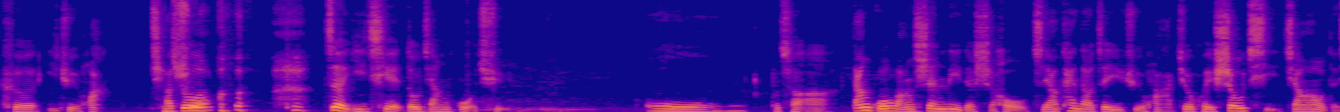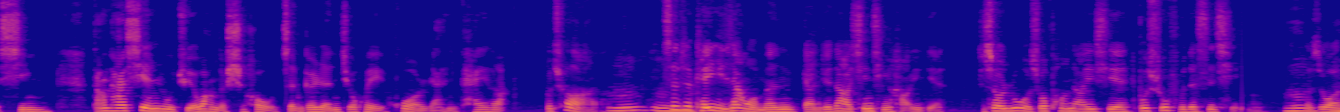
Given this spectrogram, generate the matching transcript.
科一句话，他说：“这一切都将过去。”哦，不错啊。当国王胜利的时候，只要看到这一句话，就会收起骄傲的心；当他陷入绝望的时候，整个人就会豁然开朗。不错啊，嗯，嗯，是不是可以让我们感觉到心情好一点？就说如果说碰到一些不舒服的事情，嗯，或者说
